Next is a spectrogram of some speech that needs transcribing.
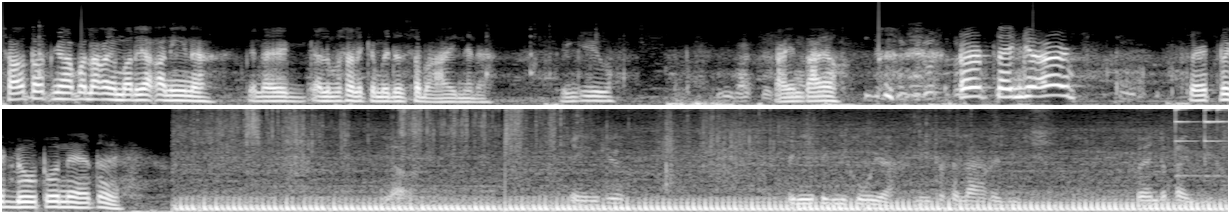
Shoutout nga pala kay Maria kanina. Pinag almusal kami doon sa bahay nila. Thank you. Kain tayo. Erp, thank you, Erp! Sa Erp nagluto na ito eh. Yo. Thank you. Pinipig ni Kuya dito sa Lucky Beach. 25 Beach.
